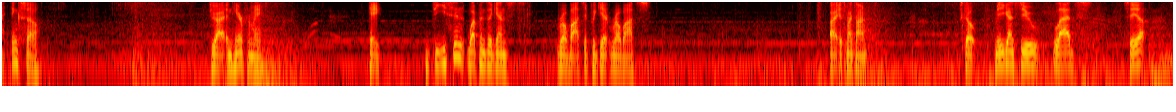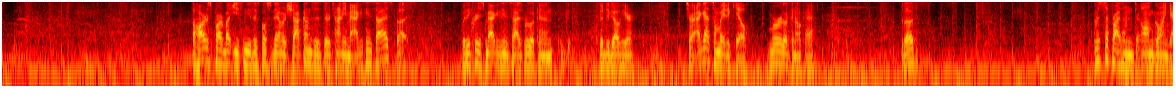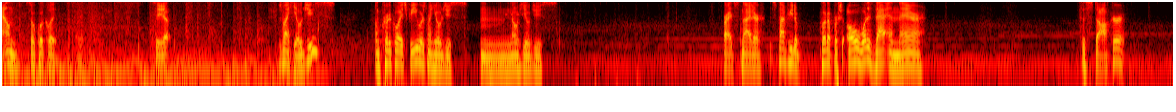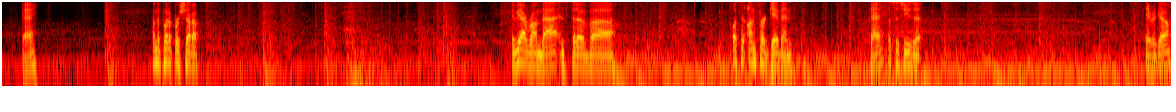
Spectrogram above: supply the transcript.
I think so. What you got in here for me? Okay. Decent weapons against robots if we get robots. All right, it's my time. Let's go. Me against you, lads. See ya. The hardest part about using these explosive damage shotguns is their tiny magazine size, but with increased magazine size, we're looking good to go here. Sorry, I got somebody to kill. We're looking okay. Reload. I'm just surprised I'm, I'm going down so quickly. See ya. Where's my heal juice? I'm critical HP. Where's my heal juice? Mm, no heal juice. All right, Snyder. It's time for you to put up a... Oh, what is that in there? It's a stalker. Okay. I'm gonna put up or shut up. Maybe I run that instead of, uh... Oh, it's an Unforgiven. Okay, let's just use it. There we go.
